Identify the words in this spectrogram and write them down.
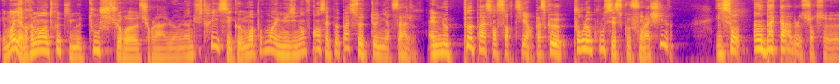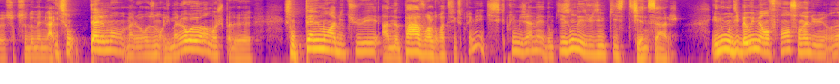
Et moi, il y a vraiment un truc qui me touche sur euh, sur l'industrie, c'est que moi, pour moi, une usine en France, elle peut pas se tenir sage. Elle ne peut pas s'en sortir parce que pour le coup, c'est ce que font la Chine. Ils sont imbattables sur ce sur ce domaine-là. Ils sont tellement malheureusement les malheureux. Hein, moi, je suis pas de ils sont tellement habitués à ne pas avoir le droit de s'exprimer qu'ils s'expriment jamais. Donc ils ont des usines qui se tiennent sages. Et nous on dit bah oui mais en France on a du on a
